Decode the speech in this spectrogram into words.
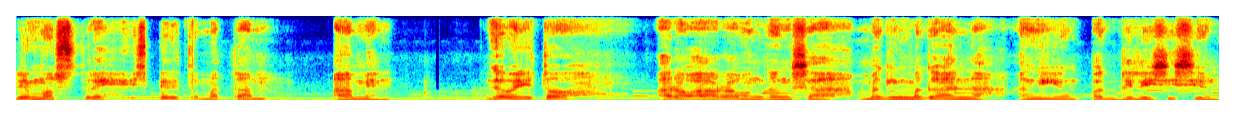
lemostre spirito matam Amen. Gawin ito araw-araw hanggang sa maging magaan na ang iyong pagdedesisyon.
